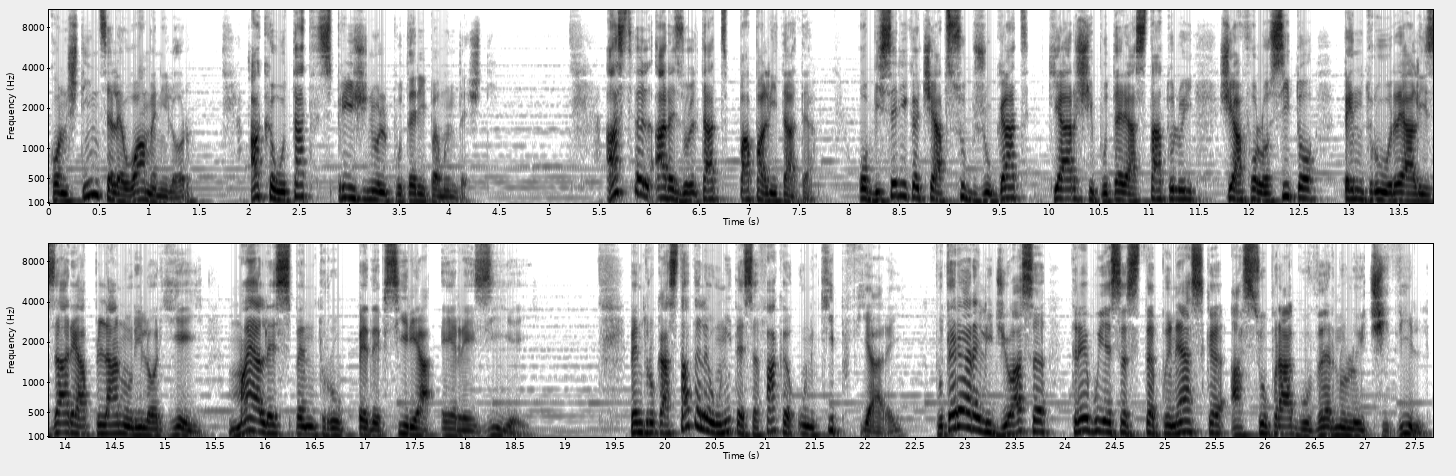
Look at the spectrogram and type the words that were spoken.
conștiințele oamenilor, a căutat sprijinul puterii pământești. Astfel a rezultat papalitatea, o biserică ce a subjugat chiar și puterea statului și a folosit-o pentru realizarea planurilor ei, mai ales pentru pedepsirea ereziei. Pentru ca Statele Unite să facă un chip fiarei, puterea religioasă trebuie să stăpânească asupra guvernului civil.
